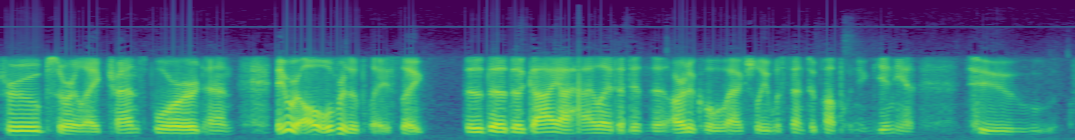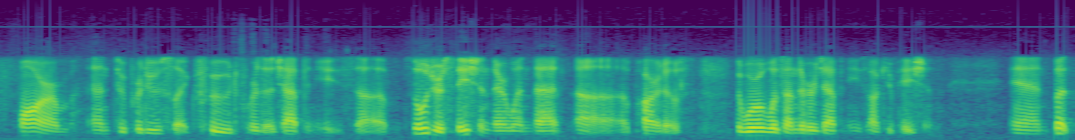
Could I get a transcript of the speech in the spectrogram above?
troops or like transport, and they were all over the place. Like the the the guy I highlighted in the article actually was sent to Papua New Guinea to farm and to produce like food for the Japanese uh, soldiers stationed there when that uh, part of the world was under Japanese occupation. And but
